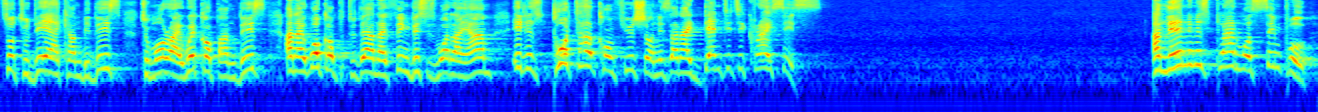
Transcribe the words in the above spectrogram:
So today I can be this, tomorrow I wake up, I'm this, and I woke up today and I think this is what I am. It is total confusion, it's an identity crisis. And the enemy's plan was simple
